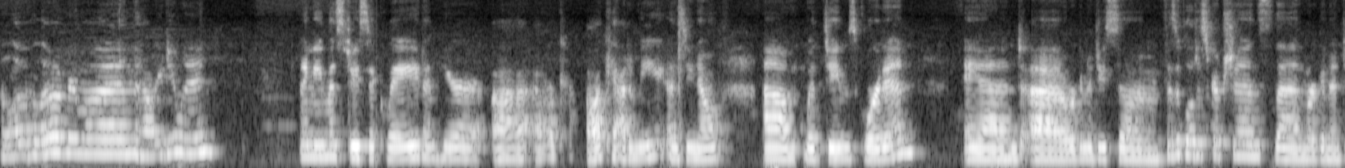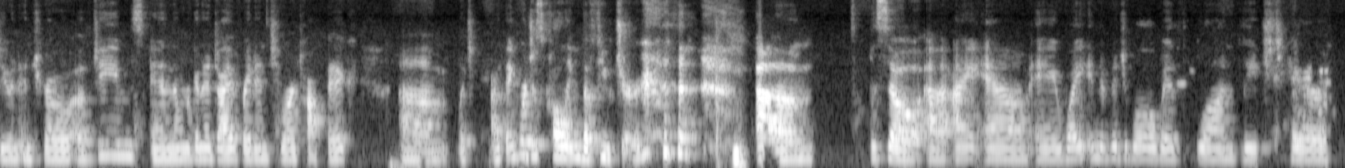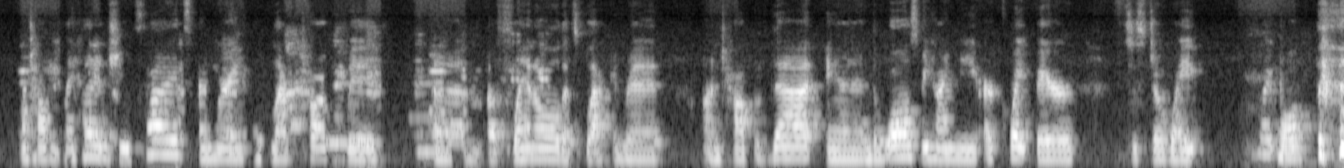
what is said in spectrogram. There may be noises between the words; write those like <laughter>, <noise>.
Hello, hello, everyone. How are you doing? My name is Jacek Wade. I'm here uh, at our, academy, as you know, um, with James Gordon. And uh, we're going to do some physical descriptions. Then we're going to do an intro of James. And then we're going to dive right into our topic, um, which I think we're just calling the future. <laughs> <laughs> um, so uh, I am a white individual with blonde bleached hair on top of my head and shaved sides. I'm wearing a black top with um, a flannel that's black and red on top of that. And the walls behind me are quite bare. It's just a white white wall <laughs>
